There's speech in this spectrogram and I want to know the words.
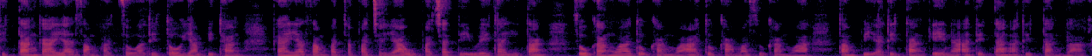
ทิตังกายสัมผัสโสอทิตโตยามปิทัง กายสัมปัจจปัจจยาอุปัชติเวทหิตัง สุขังวาทุกขังวาอทุกขามาสุขังวาตัมปีอทิตตังเกนะอทิตตังอทิตตังลาค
